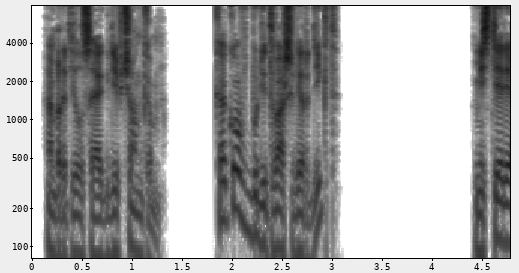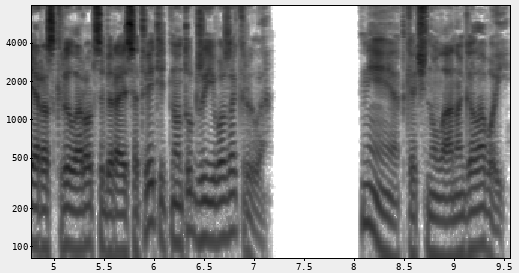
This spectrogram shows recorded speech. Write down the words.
— обратился я к девчонкам, — каков будет ваш вердикт? Мистерия раскрыла рот, собираясь ответить, но тут же его закрыла. «Нет», — качнула она головой.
